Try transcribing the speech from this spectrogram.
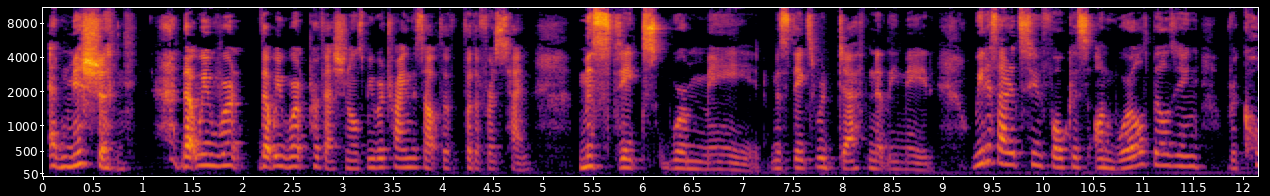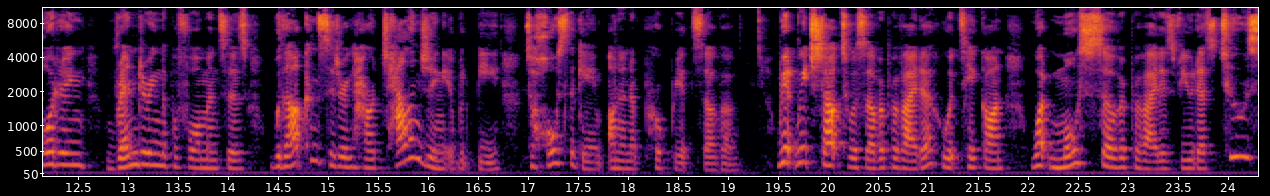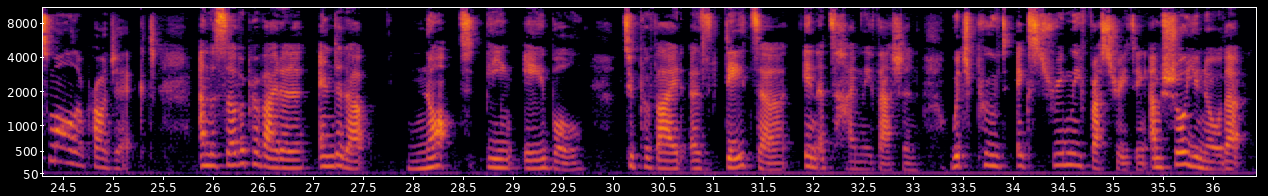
admission that we weren't that we weren't professionals we were trying this out for the first time mistakes were made. Mistakes were definitely made. We decided to focus on world building recording rendering the performances without considering how challenging it would be to host the game on an appropriate server. We had reached out to a server provider who would take on what most server providers viewed as too small a project. And the server provider ended up not being able to provide us data in a timely fashion, which proved extremely frustrating. I'm sure you know that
